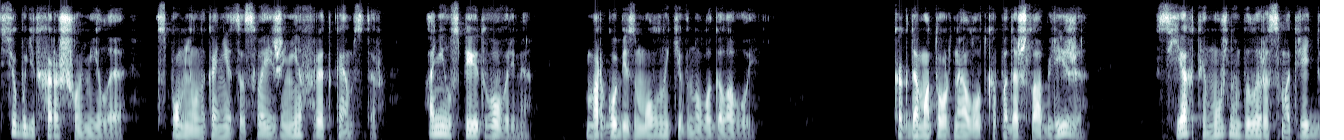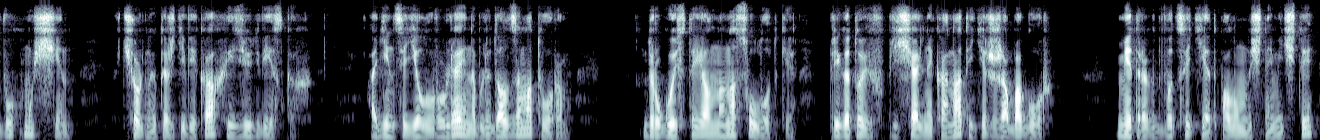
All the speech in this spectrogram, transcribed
«Все будет хорошо, милая», — вспомнил наконец о своей жене Фред Кемпстер. «Они успеют вовремя». Марго безмолвно кивнула головой. Когда моторная лодка подошла ближе, с яхты можно было рассмотреть двух мужчин в черных дождевиках и зюдвесках. Один сидел у руля и наблюдал за мотором, другой стоял на носу лодки, приготовив причальный канат и держа багор. Метрах в двадцати от полуночной мечты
